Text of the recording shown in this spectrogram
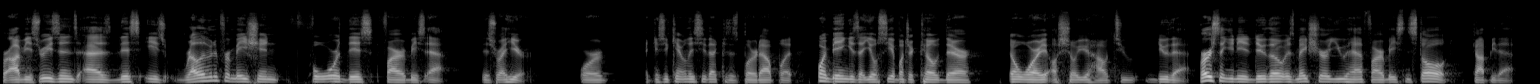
for obvious reasons as this is relevant information for this Firebase app. This right here. Or I guess you can't really see that because it's blurred out, but point being is that you'll see a bunch of code there don't worry, I'll show you how to do that. First thing you need to do though is make sure you have Firebase installed. Copy that.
